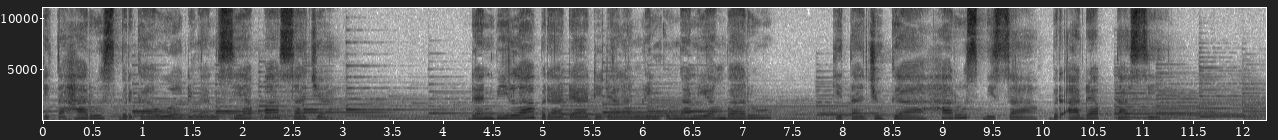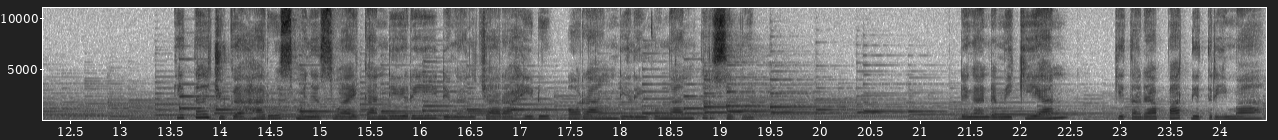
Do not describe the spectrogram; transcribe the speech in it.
kita harus bergaul dengan siapa saja. Dan bila berada di dalam lingkungan yang baru, kita juga harus bisa beradaptasi. Kita juga harus menyesuaikan diri dengan cara hidup orang di lingkungan tersebut. Dengan demikian, kita dapat diterima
